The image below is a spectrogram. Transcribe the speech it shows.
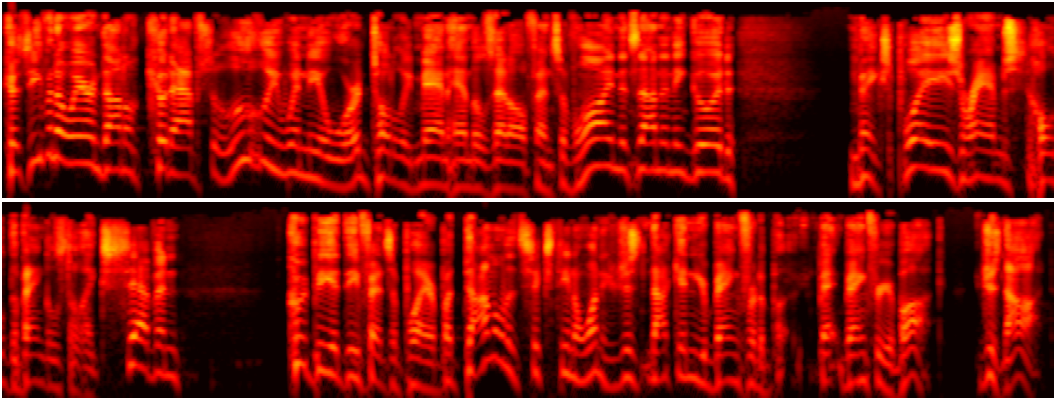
Because even though Aaron Donald could absolutely win the award, totally manhandles that offensive line that's not any good, makes plays, Rams hold the Bengals to like seven, could be a defensive player. But Donald at 16 to 1, you're just not getting your bang for the bang for your buck. You're just not.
